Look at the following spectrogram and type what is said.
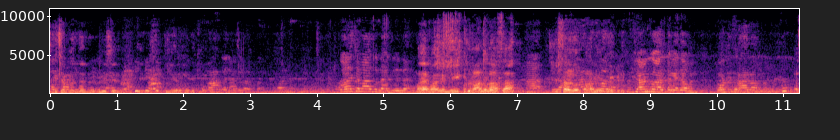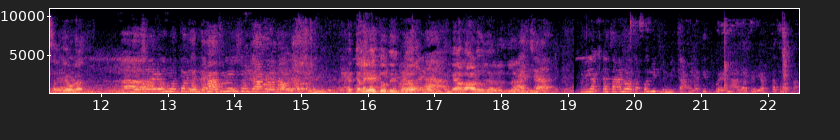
त्याच्याबद्दल विषय क्लिअर बघितलं कोणाच्या माग लागलेला? माय मागे मी इकडून आलो ना असा. हा. पिसाळलो होतो आलो होतो इकडे अंगावर काय जाऊन? असा एवढा. हा. घाबरून तुमच्या अंगावर धावला असेल. हम्म. त्याला यायचं होतं इकडं. मी आला त्याला अच्छा. तू एकटाच आला होता बघितलं मी चांगला तिथपर्यंत आला होता एकटाच होता.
